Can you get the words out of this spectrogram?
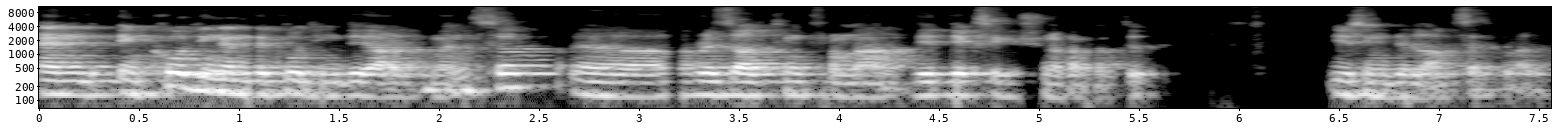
and encoding and decoding the arguments uh, resulting from uh, the, the, execution of a method using the logs as well.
